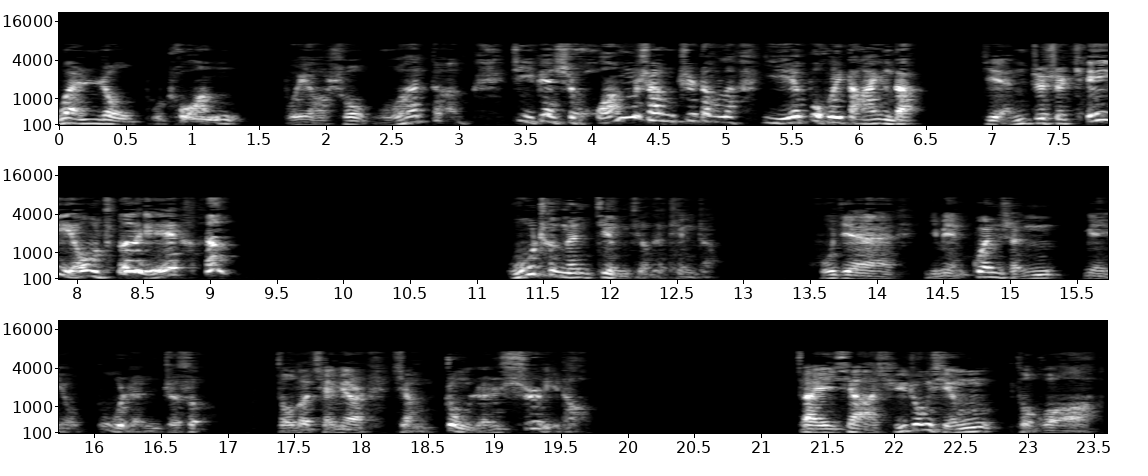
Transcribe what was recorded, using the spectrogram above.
剜肉补疮，不要说我等，即便是皇上知道了，也不会答应的，简直是岂有此理！哼！吴承恩静静的听着，忽见一面官神面有不忍之色，走到前面，向众人施礼道：“在下徐忠行，做过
